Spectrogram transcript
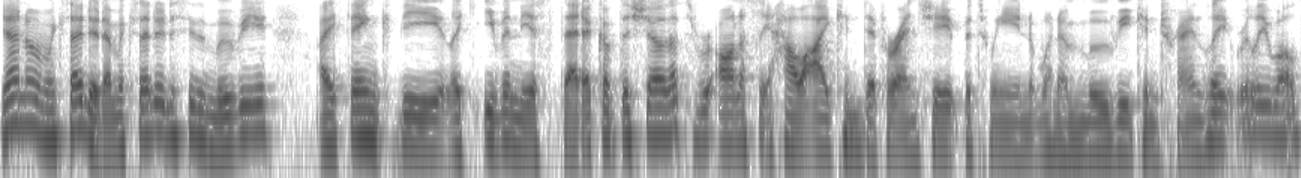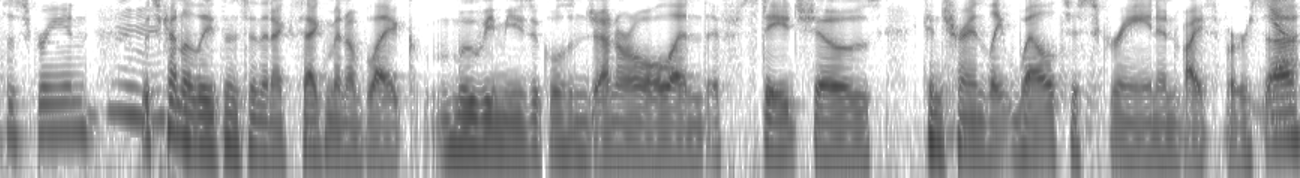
yeah, no, I'm excited. I'm excited to see the movie. I think the like even the aesthetic of the show. That's r- honestly how I can differentiate between when a movie can translate really well to screen, Hmm. which kind of leads into the next segment of like movie musicals in general, and if stage shows can translate well to screen and vice versa. Yeah.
